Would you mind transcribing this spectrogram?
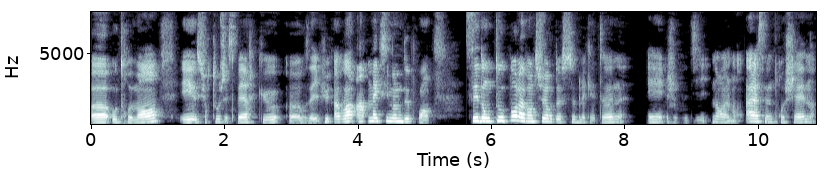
euh, autrement, et surtout j'espère que vous avez pu avoir un maximum de points. C'est donc tout pour l'aventure de ce Blackathon et je vous dis normalement à la semaine prochaine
